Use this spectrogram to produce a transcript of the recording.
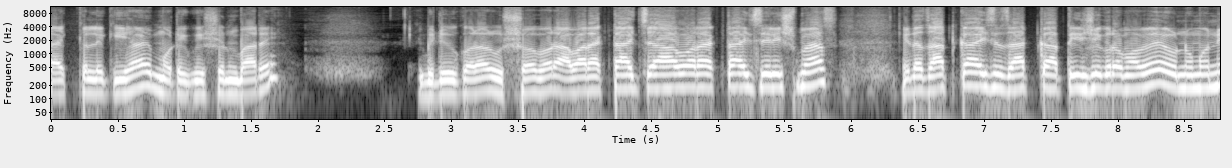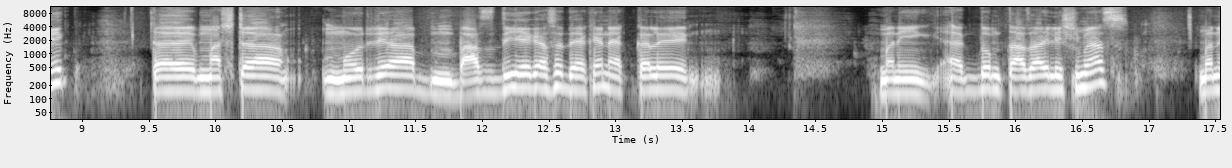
লাইক করলে কি হয়? মোটিভেশন বাড়ে। ভিডিও করার উৎসব আর আবার একটা আইছে, আবার একটা আইছে ইলিশ মাছ। এটা জাটকা আইছে, জাটকা তিনশো গ্রাম হবে অনুমানিক তাই মাছটা মরিয়া বাস দিয়ে গেছে, দেখেন এককালে মানে একদম তাজা ইলিশ মাছ মানে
